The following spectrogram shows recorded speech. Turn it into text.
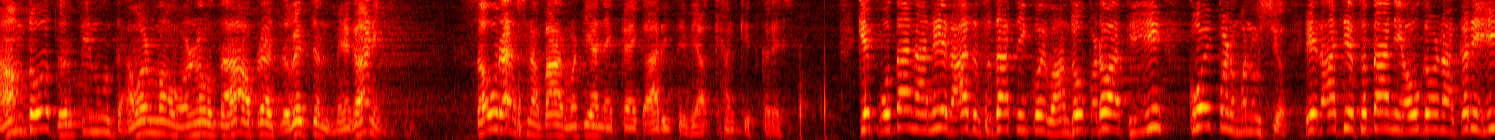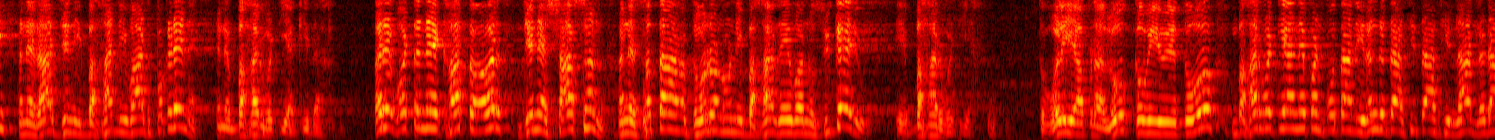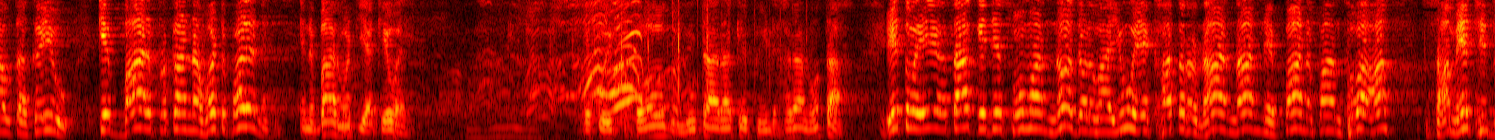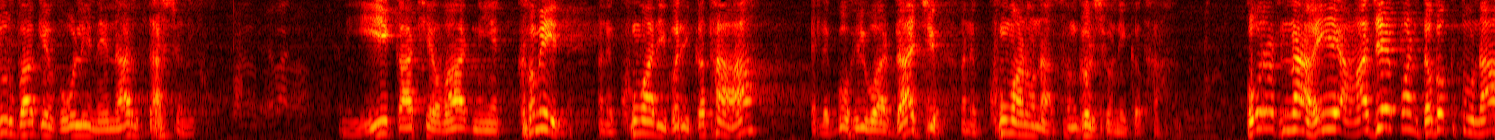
આમ તો ધરતીનું ધાવણમાં વર્ણવતા આપણા ઝવેરચંદ મેઘાણી સૌરાષ્ટ્રના બાર વટિયાને કંઈક આ રીતે વ્યાખ્યાંકિત કરે છે કે પોતાનાને રાજ સદાથી કોઈ વાંધો પડવાથી કોઈ પણ મનુષ્ય એ રાજ્ય સત્તાની અવગણના કરી અને રાજ્યની બહારની વાટ પકડે ને એને બહાર વટિયા કીધા. અરે વટને ખાતર જેને શાસન અને સત્તાના ધોરણોની બહાર રહેવાનું સ્વીકાર્યું એ બહાર વટિયા. તો વળી આપણા લોક કવિઓએ તો બહારવટિયાને પણ પોતાની રંગદાર લાડ લડાવતા કહ્યું કે બાર પ્રકારના વટ પાડે ને એને બારવટિયા કહેવાય. એ કોઈ પગ લૂંટારા કે પીંઢારા નહોતા. એ તો એ હતા કે જે સોમાં ન જળવાયું, એ ખાતર નાન નાન ને પાન પાન થવા સામેથી દુર્ભાગ્ય બોલી નેનાર દાર્શનિકો. એ કાઠિયાવાડની એક ખમીર અને ખુમારી ભરી કથા એટલે ગોહિલવાડ રાજ્ય અને ખુમાણોના સંઘર્ષોની કથા. કોરઠના હૈયે આજે પણ ધબકતું ના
